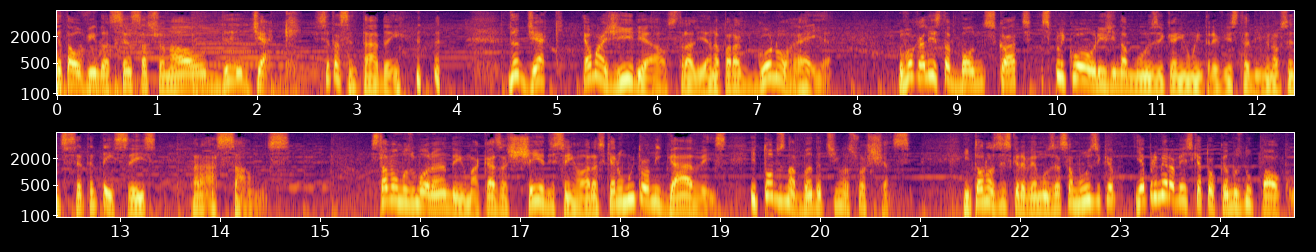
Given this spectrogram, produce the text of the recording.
Você está ouvindo a sensacional The Jack. Você está sentado, hein? The Jack é uma gíria australiana para gonorreia. O vocalista Bon Scott explicou a origem da música em uma entrevista de 1976 para a Sounds. Estávamos morando em uma casa cheia de senhoras que eram muito amigáveis e todos na banda tinham a sua chance. Então nós escrevemos essa música e a primeira vez que a tocamos no palco,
